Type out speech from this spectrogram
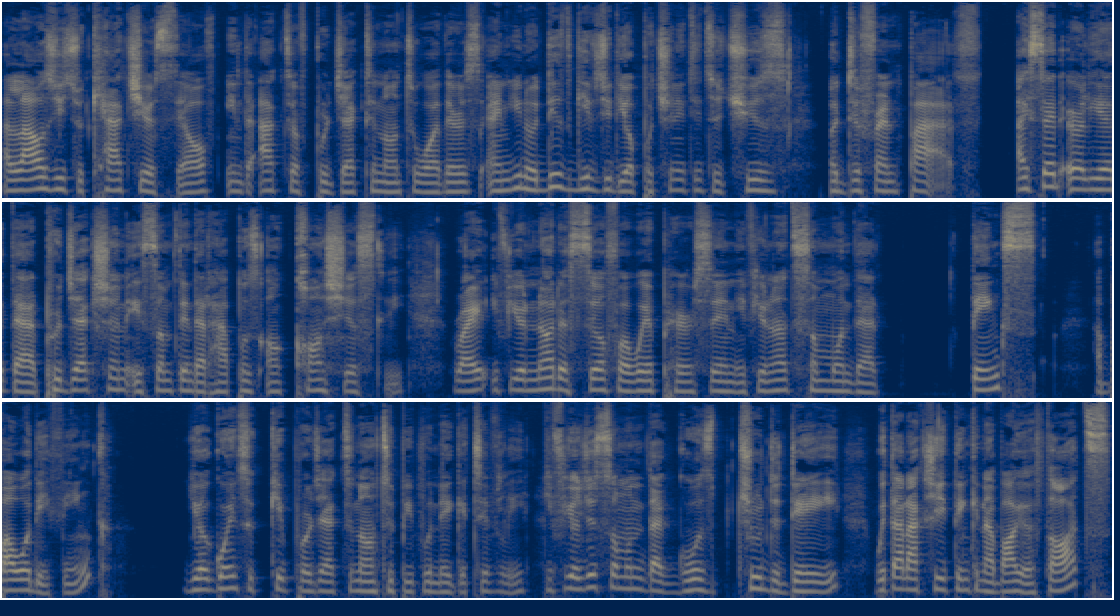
allows you to catch yourself in the act of projecting onto others. And, you know, this gives you the opportunity to choose a different path. I said earlier that projection is something that happens unconsciously, right? If you're not a self aware person, if you're not someone that thinks about what they think, you're going to keep projecting onto people negatively. If you're just someone that goes through the day without actually thinking about your thoughts,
